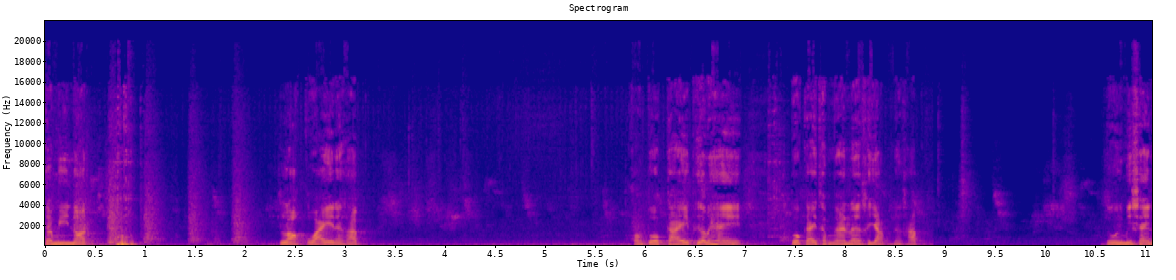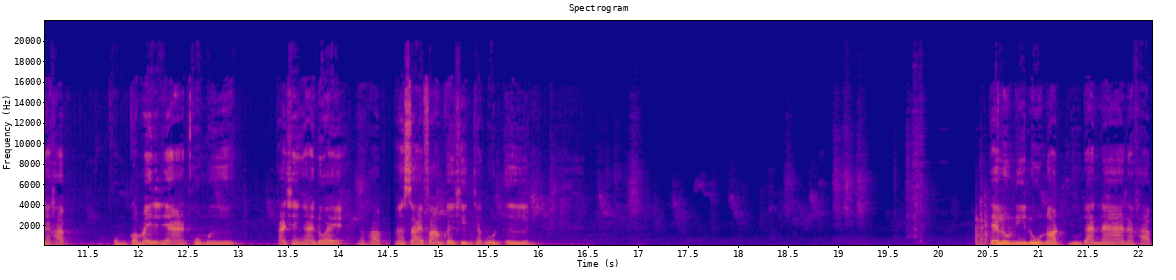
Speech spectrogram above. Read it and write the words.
จะมีน็อตล็อกไว้นะครับ ของตัวไกด์เพื่อไม่ให้ตัวไกด์ทำงานแล้วขยับนะครับโดยไม่ใช่นะครับ ผมก็ไม่ได้อ่านคู่มือการใช้งานด้วยนะครับอาศัยความเคยชินจากรุ่นอื่น แต่รูนี้รูน็อตอยู่ด้านหน้านะครับ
